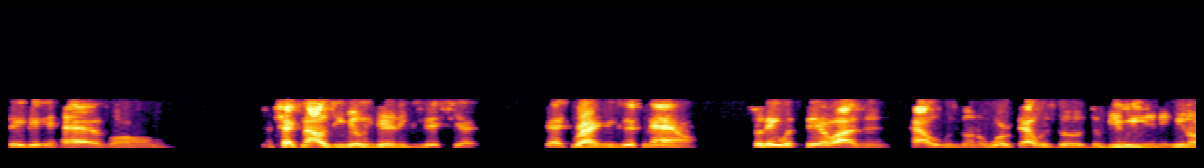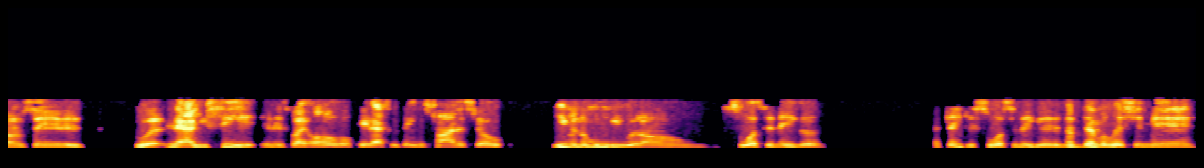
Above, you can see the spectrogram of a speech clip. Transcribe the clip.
they didn't have um technology really didn't exist yet. That Right. it exists now. So they were theorizing how it was gonna work. That was the the beauty in it. You know what I'm saying? Is what now you see it and it's like, oh, okay, that's what they was trying to show. Even the movie with um Schwarzenegger, I think it's Schwarzenegger. Is it Demolition Man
